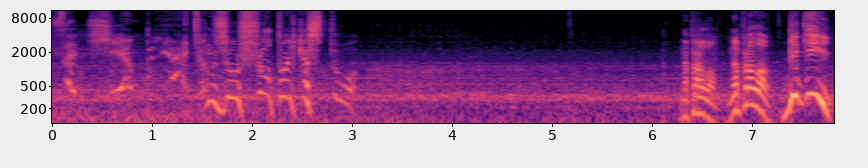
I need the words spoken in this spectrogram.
Зачем, блять? Он же ушел только что. На пролом, на пролом. Беги!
